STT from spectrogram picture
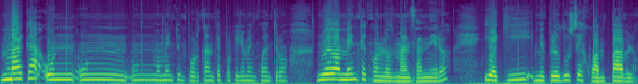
Marca un, un, un momento importante porque yo me encuentro nuevamente con los Manzanero y aquí me produce Juan Pablo.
